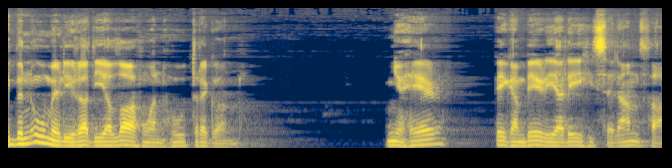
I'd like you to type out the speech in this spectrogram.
Ibn Umeri radijallahu anhu tregon, Një herë pejgamberi alejhi selam tha,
